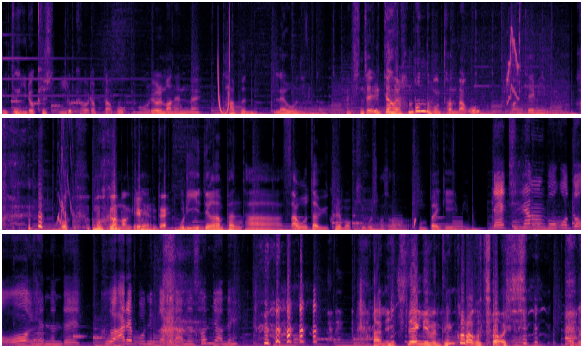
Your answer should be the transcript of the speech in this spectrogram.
1등 이렇게 쉬- 이렇게 어렵다고? 어려울만 했네 답은 레온인가? 진짜 1등을 한 번도 못 한다고? 망게임. 뭐가 많겠는데 우리 2등 한 판 다 싸우다 위클 먹히고 져서 운빨 게임임 내 질량 보고도 어 했는데 그 아래 보니까 나는 선녀네. 아니 진행님은 탱커라고 쳐 씨. 저도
